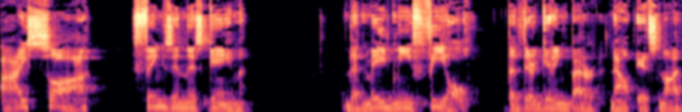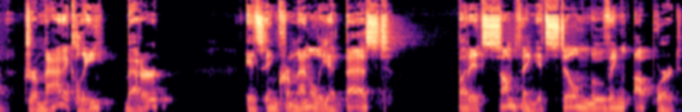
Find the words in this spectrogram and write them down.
I saw things in this game that made me feel that they're getting better. Now, it's not dramatically better. It's incrementally at best, but it's something. It's still moving upward.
